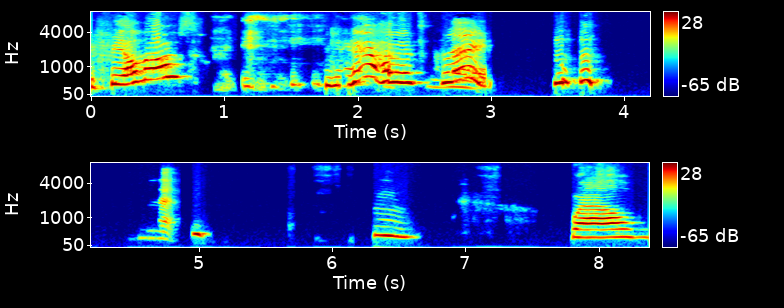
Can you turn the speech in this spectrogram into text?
You feel those? Yeah, that's great. Hmm. Well,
